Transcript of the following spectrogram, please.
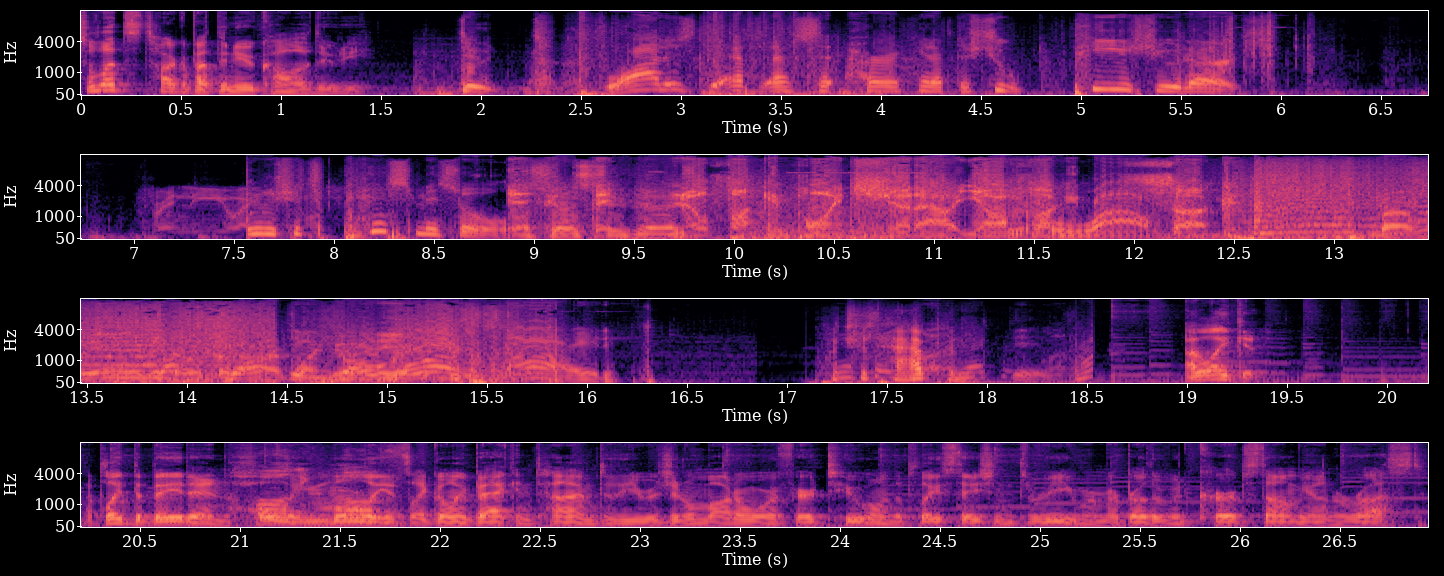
So let's talk about the new Call of Duty. Dude, why does the FSS Hurricane have to shoot pea shooters? Dude, it's just piss missiles. It feels too good. No fucking points. Shut out. Y'all oh, fucking Wow. suck. But we ain't even go for the hard point Go, good go bitch. outside. What just happened? I like it. I played the beta and holy moly, it's like going back in time to the original Modern Warfare 2 on the PlayStation 3 where my brother would curb stomp me on a Rust.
